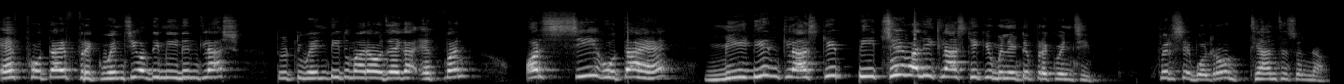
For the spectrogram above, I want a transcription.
एफ़ होता है frequency of the median class तो ट्वेंटी तुम्हारा हो जाएगा एफ़ वन और सी होता है मीडियन क्लास के पीछे वाली क्लास की क्यूमुलेटिव फ्रीक्वेंसी फिर से बोल रहा हूँ, ध्यान से सुनना।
